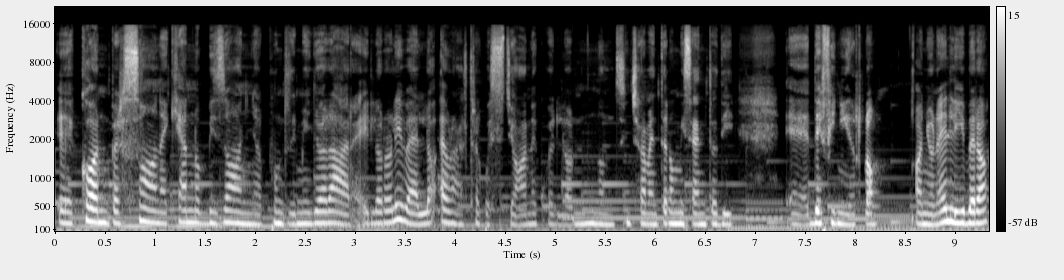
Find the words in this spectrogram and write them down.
eh, con persone che hanno bisogno appunto di migliorare il loro livello è un'altra questione, quello non, sinceramente non mi sento di eh, definirlo. Ognuno è libero,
